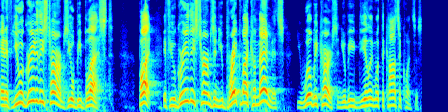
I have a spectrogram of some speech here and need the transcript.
And if you agree to these terms, you'll be blessed. But if you agree to these terms and you break my commandments, you will be cursed and you'll be dealing with the consequences.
